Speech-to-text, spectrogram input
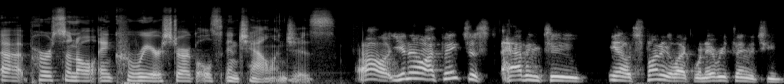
uh, personal and career struggles and challenges? Oh, you know, I think just having to, you know, it's funny, like when everything that you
